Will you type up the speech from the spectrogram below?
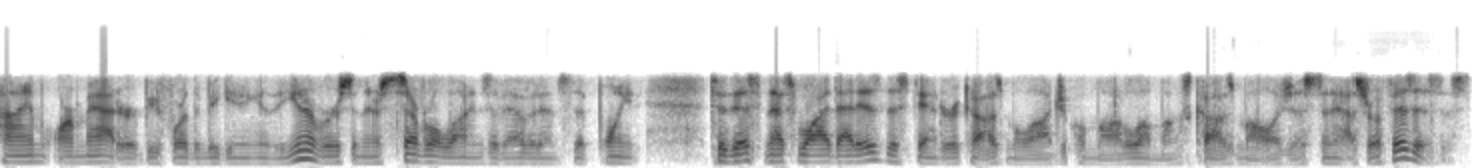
time, or matter before the beginning of the universe, and there's several lines of evidence that point to this, and that's why that is the standard cosmological model amongst cosmologists and astrophysicists.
